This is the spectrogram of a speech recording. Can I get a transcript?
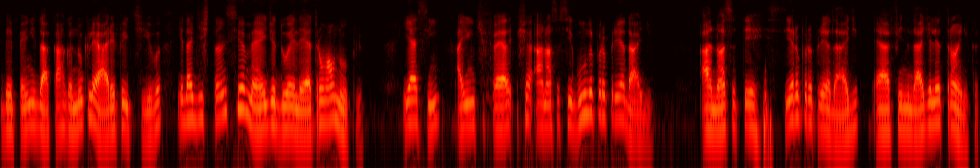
depende da carga nuclear efetiva e da distância média do elétron ao núcleo. E assim, a gente fecha a nossa segunda propriedade. A nossa terceira propriedade é a afinidade eletrônica,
